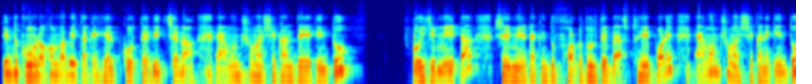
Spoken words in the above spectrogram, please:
কিন্তু কোনোরকমভাবেই তাকে হেল্প করতে দিচ্ছে না। এমন সময় সেখান থেকে কিন্তু ওই যে মেয়েটা, সেই মেয়েটা কিন্তু ফটো তুলতে ব্যস্ত হয়ে পড়ে। এমন সময় সেখানে কিন্তু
